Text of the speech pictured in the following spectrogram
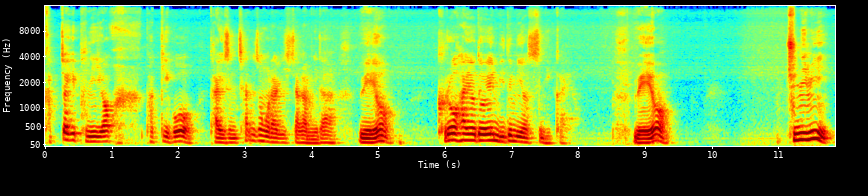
갑자기 분위기가 확 바뀌고 다윗은 찬송을 하기 시작합니다. 왜요? 그러하여도의 믿음이었으니까요. 왜요? 주님이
